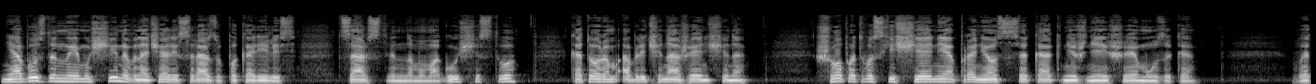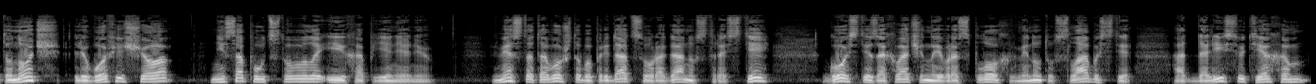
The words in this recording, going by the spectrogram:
Необузданные мужчины вначале сразу покорились царственному могуществу, которым облечена женщина. Шепот восхищения пронесся, как нежнейшая музыка. В эту ночь любовь еще не сопутствовала их опьянению. Вместо того, чтобы предаться урагану страстей, гости, захваченные врасплох в минуту слабости, отдались утехам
